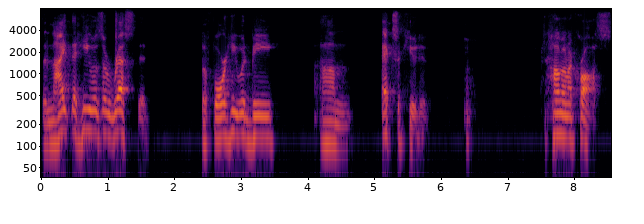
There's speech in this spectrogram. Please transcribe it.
the night that he was arrested, before he would be um, executed, hung on a cross,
